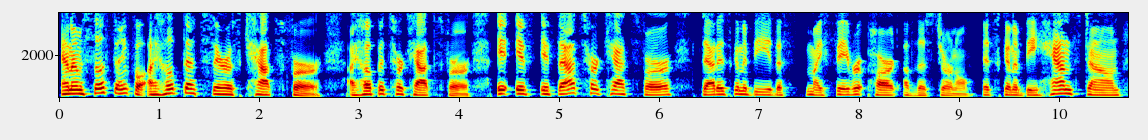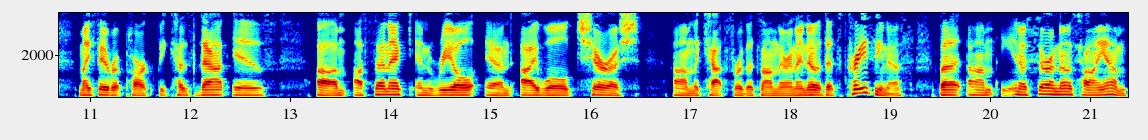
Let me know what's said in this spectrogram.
And I'm so thankful. I hope that's Sarah's cat's fur. I hope it's her cat's fur. If if that's her cat's fur, that is going to be the my favorite part of this journal. It's going to be hands down my favorite part because that is um, authentic and real, and I will cherish um, the cat fur that's on there. And I know that's craziness, but, um, you know, Sarah knows how I am.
